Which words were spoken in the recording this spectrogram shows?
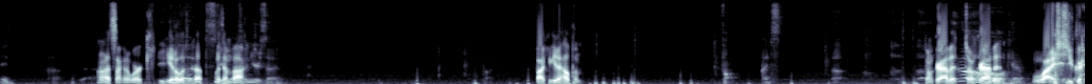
He's- Oh, that's not gonna work. You, you gotta lift it up with him, stabilize Buck. on your side. Buck, you gotta help him. Fuck. I just. uh, Don't grab it. Don't grab it. Oh, Okay. Why did you grab?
